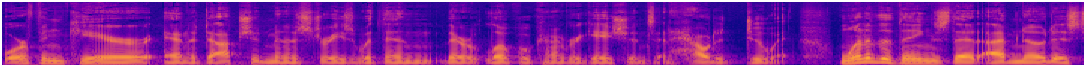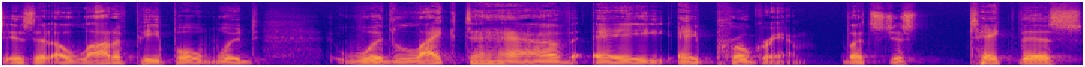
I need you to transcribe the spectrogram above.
orphan care and adoption ministries within their local congregations and how to do it. One of the things that I've noticed is that a lot of people would would like to have a a program. Let's just take this,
